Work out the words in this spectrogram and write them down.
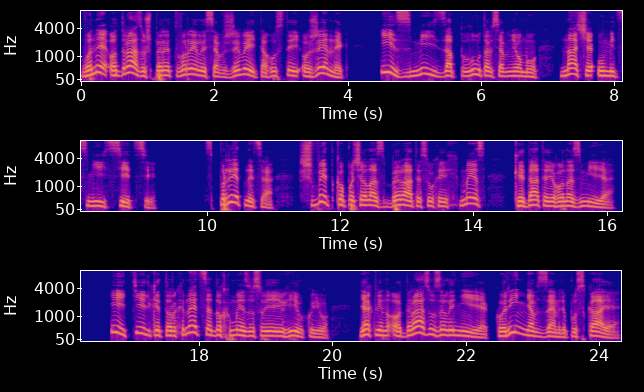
Вони одразу ж перетворилися в живий та густий ожинник, і змій заплутався в ньому, наче у міцній сітці. Спритниця швидко почала збирати сухий хмиз, кидати його на змія, і тільки торхнеться до хмизу своєю гілкою, як він одразу зеленіє, коріння в землю пускає,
